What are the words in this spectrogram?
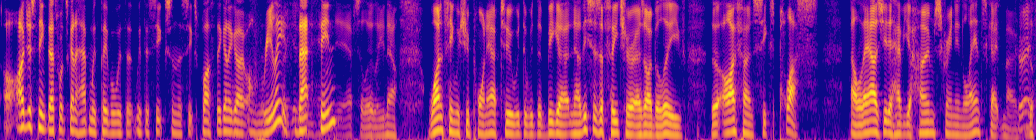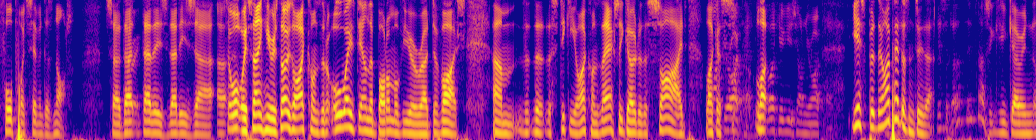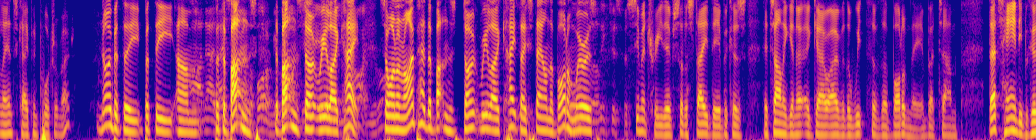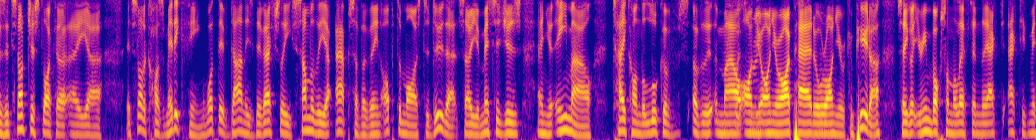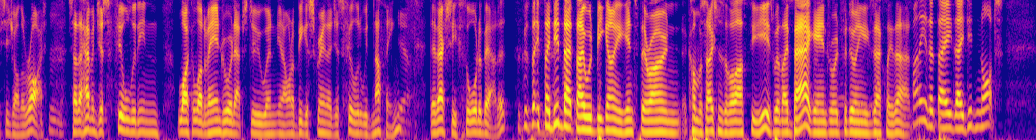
I I just think that's what's going to happen with people with the, with the six and the six plus. They're going to go, "Oh, really? It's that thin?" Yeah, absolutely. Now, one thing we should point out too with the with the bigger now this is a feature as I believe the iPhone 6 Plus allows you to have your home screen in landscape mode. Correct. The 4.7 does not. So that that is that is uh, uh, So what we're saying here is those icons that are always down the bottom of your uh, device, um, the, the the sticky icons, they actually go to the side like, a s- like like you use on your iPad. yes, but the iPad doesn't do that. Yes, it does. It does. You could go in landscape and portrait mode. No, but the but the um Oh, no, but the the buttons the You're buttons right. Don't yeah, you're relocate. right, you're So on an iPad the buttons don't relocate; they stay on the bottom. Whereas think just for symmetry, they've sort of stayed there because it's only going to go over the width of the bottom there. But um, that's handy because it's not just like a, a uh, it's not a cosmetic thing. What they've done is they've actually some of the apps have been optimized to do that. So your messages and your email take on the look of of the email on your on your iPad or on your computer. So you've got your inbox on the left and the act, active message on the right. So they haven't just filled it in like a lot of Android apps do. When you know on a bigger screen they just fill it with nothing. They've actually thought about it. because if they did that, they would be going against their own conversations of the last few years, where they bag Android for doing exactly that. Funny that they, they did not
